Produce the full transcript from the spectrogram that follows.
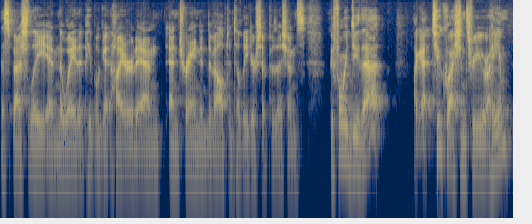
especially in the way that people get hired and and trained and developed into leadership positions. Before we do that, I got two questions for you, Rahim.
